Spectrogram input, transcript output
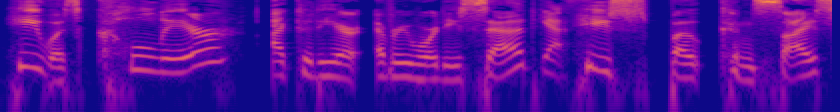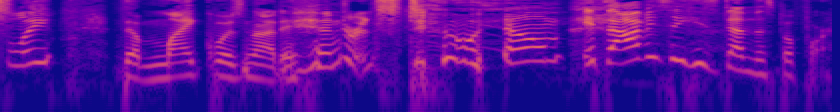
He was clear. I could hear every word he said. Yes. He spoke concisely. The mic was not a hindrance to him. It's obviously he's done this before.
